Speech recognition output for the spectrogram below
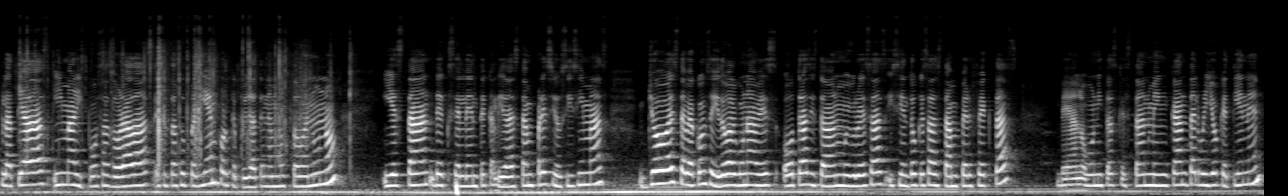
plateadas y mariposas doradas. Esto está súper bien porque pues ya tenemos todo en uno. Y están de excelente calidad, están preciosísimas. Yo este, había conseguido alguna vez otras y estaban muy gruesas y siento que esas están perfectas. Vean lo bonitas que están, me encanta el brillo que tienen.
